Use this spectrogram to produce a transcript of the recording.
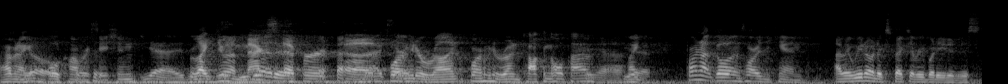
having like no. a full conversation. Yeah, We're like doing a max gotta- effort, uh, max 400 meter effort. run, 400 meter run, talking the whole time. Yeah. Like, Yeah. Probably not going as hard as you can. I mean, we don't expect everybody to just,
